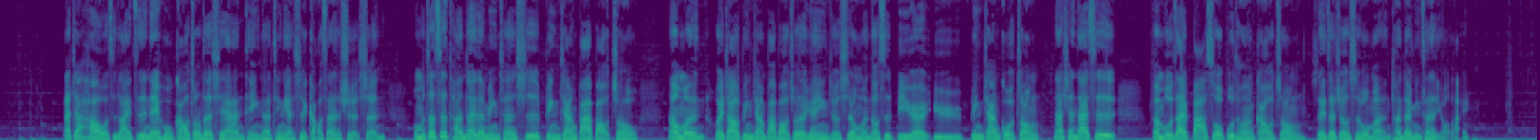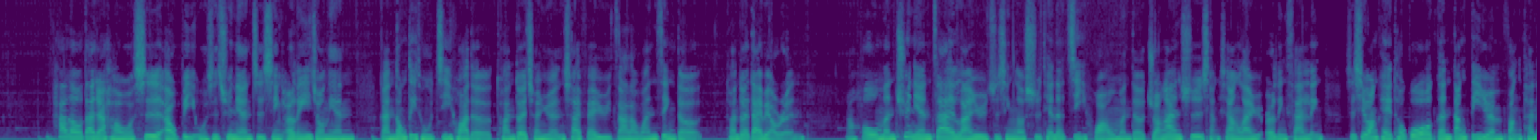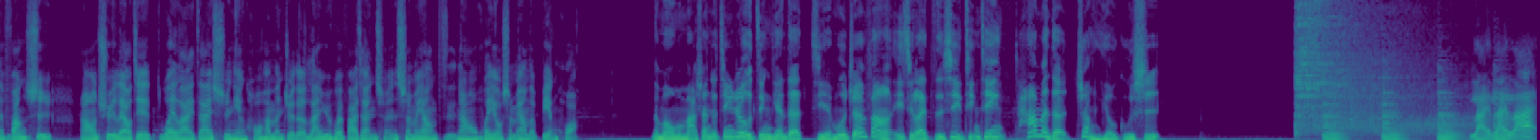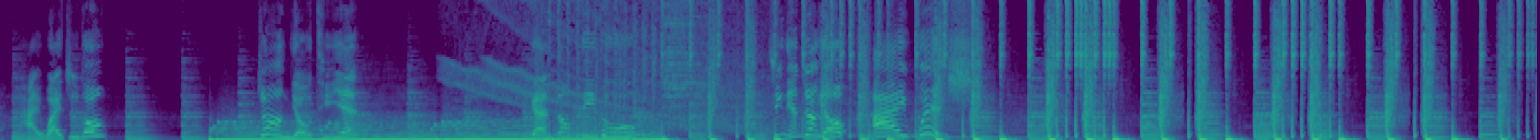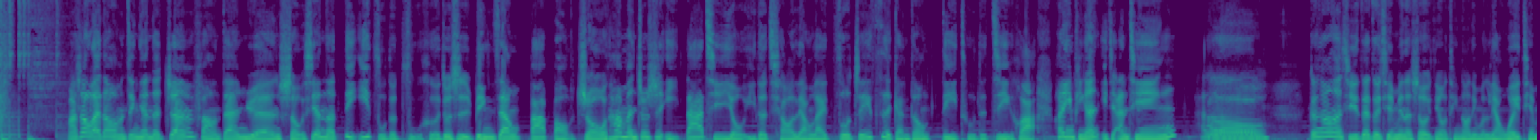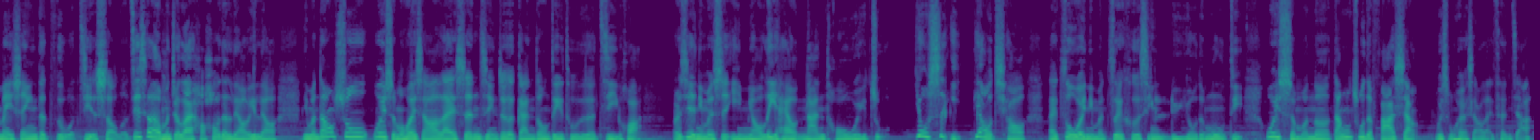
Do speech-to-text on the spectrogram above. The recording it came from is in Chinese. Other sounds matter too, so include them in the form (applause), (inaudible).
大家好，我是来自内湖高中的谢安婷，那今年是高三的学生。我们这次团队的名称是滨江八宝粥。那我们会叫滨江八宝粥的原因，就是我们都是毕业于滨江国中，那现在是分布在八所不同的高中，所以这就是我们团队名称的由来。Hello，大家好，我是 LB，我是去年执行二零一九年感动地图计划的团队成员，晒飞鱼扎拉湾境的团队代表人。然后我们去年在蓝屿执行了十天的计划，我们的专案是想象蓝屿二零三零，是希望可以透过跟当地人访谈的方式，然后去了解未来在十年后他们觉得蓝屿会发展成什么样子，然后会有什么样的变化。那么我们马上就进入今天的节目专访，一起来仔细听听他们的壮游故事。来来来，海外职工壮游体验，感动地图，青年壮游马上来到我们今天的专访单元。首先呢，第一组的组合就是滨江八宝粥，他们就是以搭起友谊的桥梁来做这一次感动地图的计划。欢迎平安以及安婷。Hello，刚刚呢，其实，在最前面的时候已经有听到你们两位甜美声音的自我介绍了。接下来，我们就来好好的聊一聊，你们当初为什么会想要来申请这个感动地图的计划，而且你们是以苗栗还有南投为主。又是以吊桥来作为你们最核心旅游的目的，为什么呢？当初的发想为什么会想要来参加？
